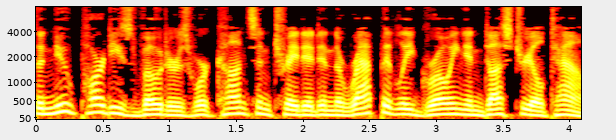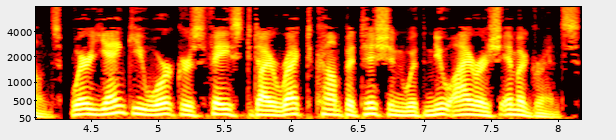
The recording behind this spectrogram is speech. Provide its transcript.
The new party's voters were concentrated in the rapidly growing industrial towns, where Yankee workers faced direct competition with new Irish immigrants.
